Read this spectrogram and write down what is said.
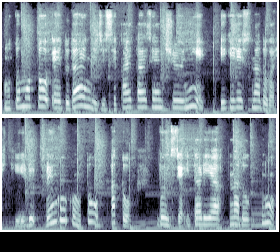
もともと,、えー、と第二次世界大戦中にイギリスなどが率いる連合軍とあとドイツやイタリアなどの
